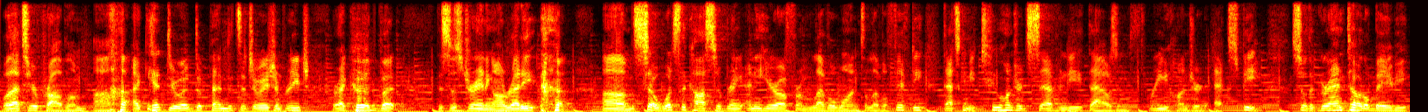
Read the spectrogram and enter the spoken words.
Well, that's your problem. Uh, I can't do a dependent situation for each, or I could, but this is draining already. um, so what's the cost to bring any hero from level 1 to level 50? That's going to be 270,300 XP. So the grand total, baby,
